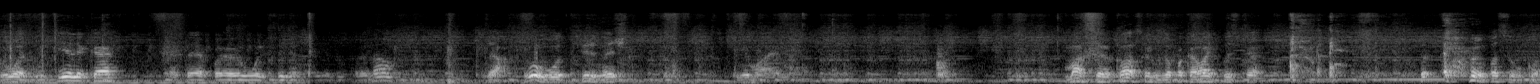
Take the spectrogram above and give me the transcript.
Вот, метелика. Это я по Вольфу продам. Так, ну вот, теперь, значит, снимаем. Мастер-класс, как запаковать быстро посылку.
